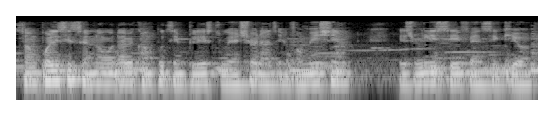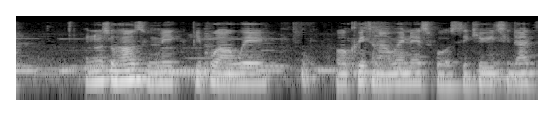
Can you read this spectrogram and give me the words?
some policies and all that we can put in place to ensure that information is really safe and secure. And also how to make people aware or create an awareness for security that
